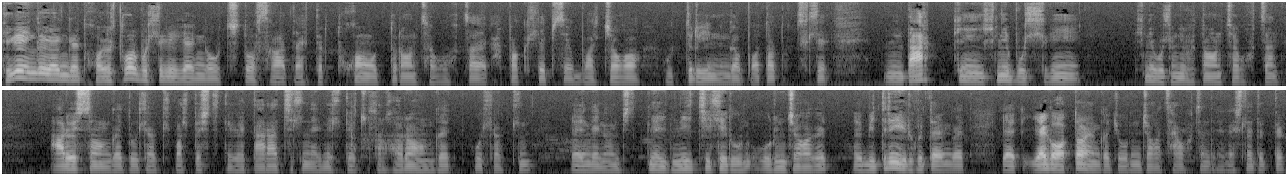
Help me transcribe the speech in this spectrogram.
тэгээ ингээ яг ингээд 2 дугаар бүлэгийг яг ингээ үзэж дуусгаад яг тэр тухайн өдөр он цаг хугацаа яг апокалипсыг болж байгаа өдрийг ингээ бодоод үзэхлээр Dark-ийн эхний бүлгийн эхний бүлгийн ерөөдөө он цаг хугацаа нь 19 он гэдэг үйл явдал болдоо шүү дээ. Тэгээд дараа жил нь яг нэлтэйж болохоор 20 он гэдэг үйл явдал нь яг ингээд нэг жилээр өрнөж байгаа гэд бидний ерөөдөө ингээд яг яг одоо ингээд өрнөж байгаа цаг хугацаанд яг ажиллаад байдаг.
